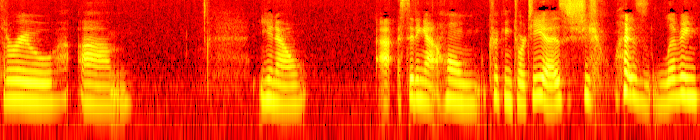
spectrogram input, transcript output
through, um, you know, sitting at home cooking tortillas. She was living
